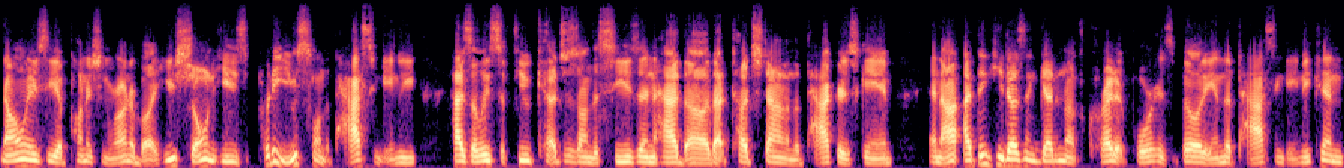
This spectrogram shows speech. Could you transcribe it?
not only is he a punishing runner, but he's shown he's pretty useful in the passing game. He has at least a few catches on the season, had uh, that touchdown in the Packers game, and I, I, think he doesn't get enough credit for his ability in the passing game. He can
